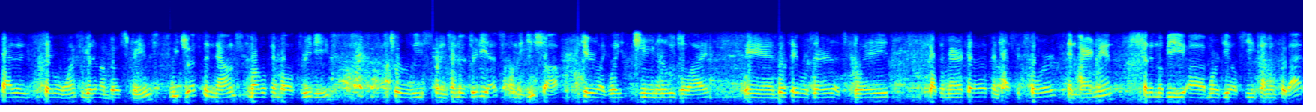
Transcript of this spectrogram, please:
buy the table once and get it on both screens. We just announced Marvel Pinball 3D, which will release for Nintendo 3DS on the eShop here like late June, early July. And four tables there. That's Blade, Captain America, Fantastic Four, and Iron Man. And then there'll be uh, more DLC coming for that.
